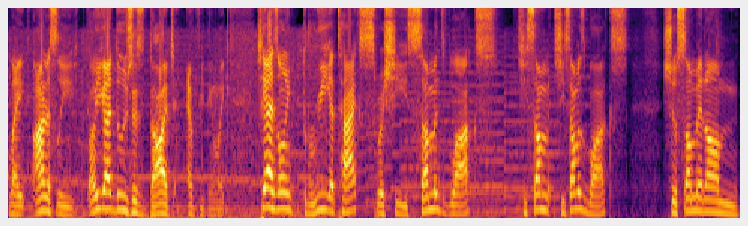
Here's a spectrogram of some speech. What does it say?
Like, honestly, all you gotta do is just dodge everything. Like, she has only three attacks where she summons blocks. She summon she summons blocks. She'll summon um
